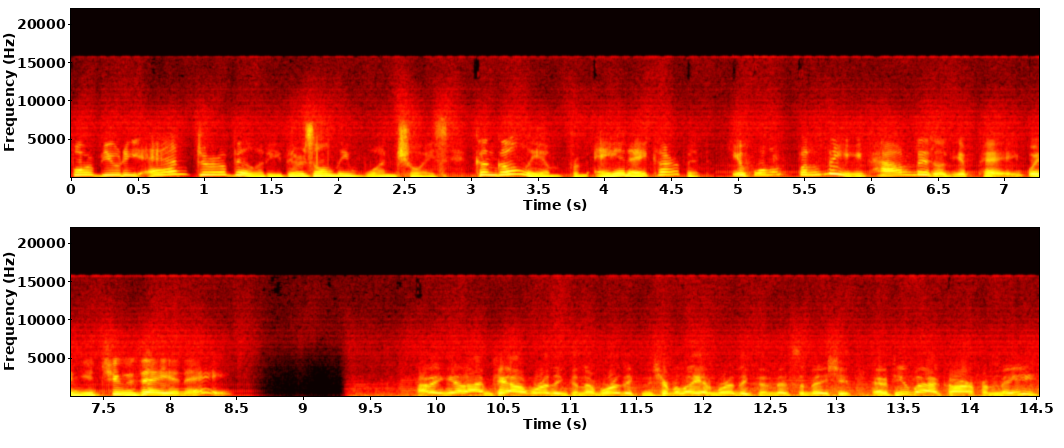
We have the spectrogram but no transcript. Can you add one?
For beauty and durability, there's only one choice, Congoleum from A&A Carpet. You won't believe how little you pay when you choose A&A. How do you get? I'm Cal Worthington of Worthington Chevrolet and Worthington Mitsubishi. And if you buy a car from me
